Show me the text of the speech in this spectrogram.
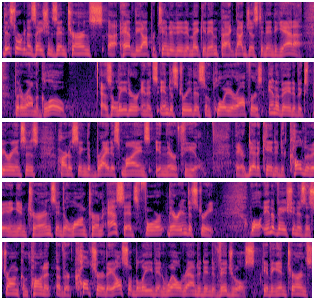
This organization's interns uh, have the opportunity to make an impact not just in Indiana, but around the globe. As a leader in its industry, this employer offers innovative experiences, harnessing the brightest minds in their field. They are dedicated to cultivating interns into long-term assets for their industry. While innovation is a strong component of their culture, they also believe in well-rounded individuals, giving interns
